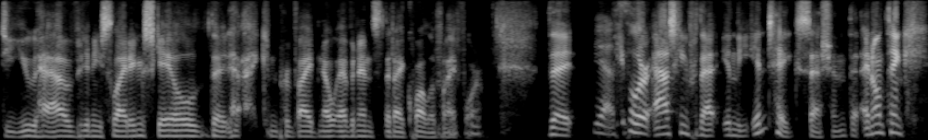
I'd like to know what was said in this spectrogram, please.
do you have any sliding scale that i can provide no evidence that i qualify for that yes. people are asking for that in the intake session that i don't think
